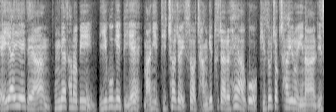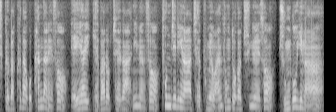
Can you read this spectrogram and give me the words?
AI에 대한 국내 산업이 미국에 비해 많이 뒤처져 있어 장기 투자를 해야 하고 기술적 차이로 인한 리스크가 크다고 판단해서 AI 개발업체가 아니면서 품질이나 제품의 완성도가 중요해서 중국이나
